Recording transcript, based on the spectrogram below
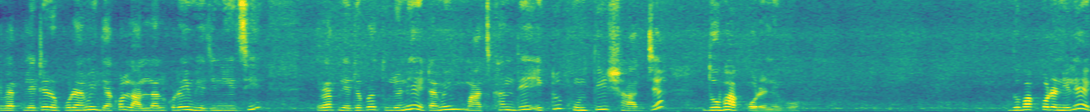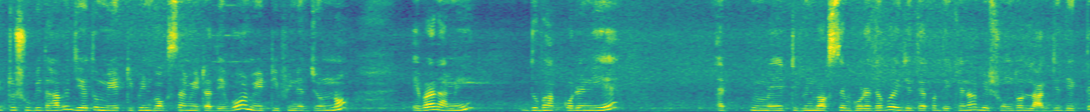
এবার প্লেটের ওপরে আমি দেখো লাল লাল করে আমি ভেজে নিয়েছি। এবার প্লেটের উপরে তুলে নিয়ে এটা আমি মাঝখান দিয়ে একটু খুন্তির সাহায্যে দুভাগ করে নেব। দুভাগ করে নিলে একটু সুবিধা হবে, যেহেতু মেয়ের টিফিন বক্সে আমি এটা দেবো মেয়ের টিফিনের জন্য। এবার আমি দুভাগ করে নিয়ে মেয়ের টিফিন বক্সে ভরে দেবো। এই যে দেখো, দেখে না বেশ সুন্দর লাগছে দেখতে,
